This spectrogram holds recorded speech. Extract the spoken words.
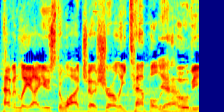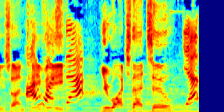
Heavenly, I used to watch uh, Shirley Temple in movies on TV. I watched that. You watched that too? Yep.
